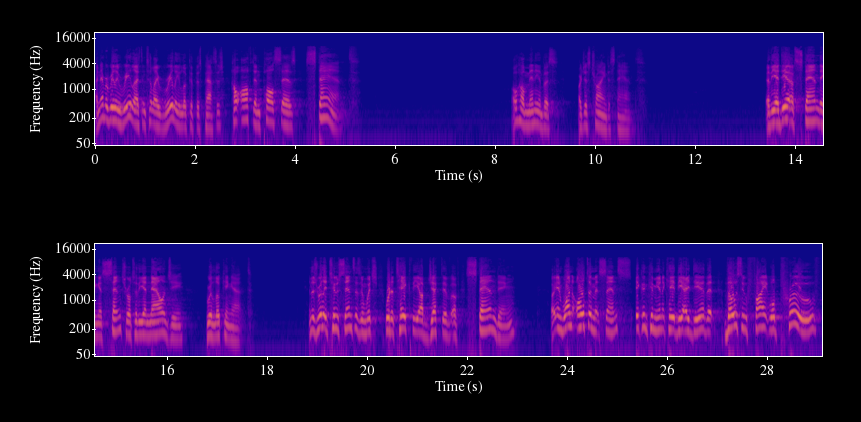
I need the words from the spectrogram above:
I never really realized until I really looked at this passage how often Paul says, Stand. Oh, how many of us are just trying to stand. The idea of standing is central to the analogy we're looking at. And there's really two senses in which we're to take the objective of standing. Uh, in one ultimate sense, it can communicate the idea that those who fight will prove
